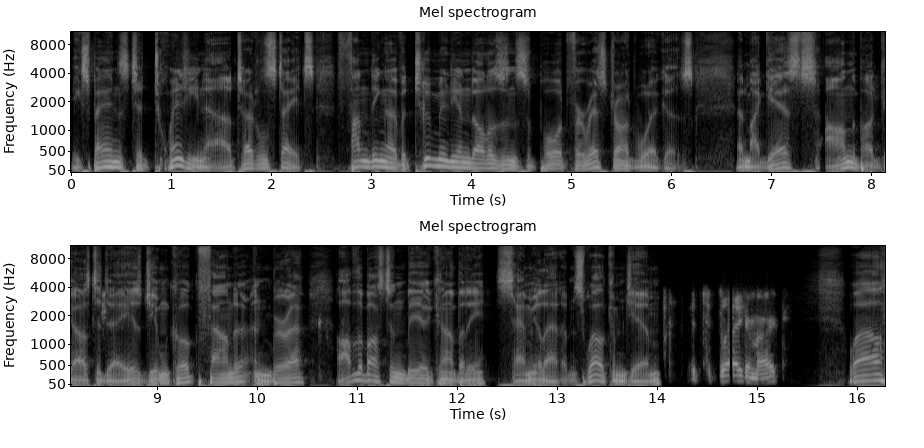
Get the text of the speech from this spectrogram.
expands to 20 now total states, funding over $2 million in support for restaurant workers. And my guest on the podcast today is Jim Koch, founder and brewer of the Boston Beer Company, Samuel Adams. Welcome, Jim. It's a pleasure, Mark. Well,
